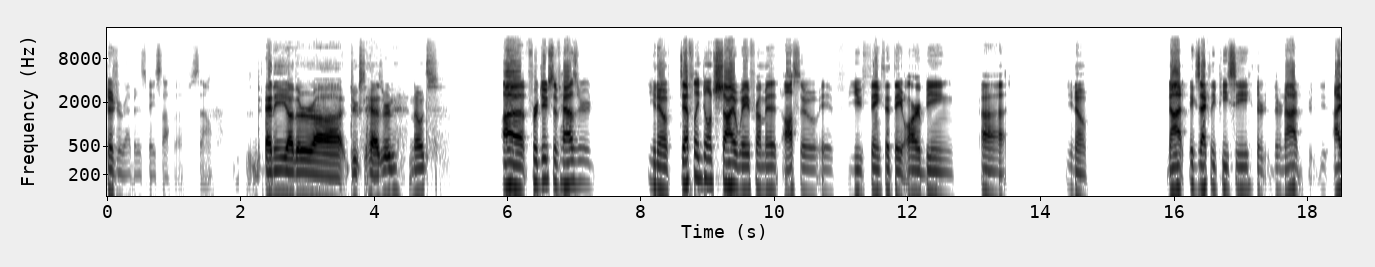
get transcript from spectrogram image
Jojo Rabbit is based off of. So, Any other uh, Dukes of Hazzard notes? Uh, for Dukes of Hazzard, you know, definitely don't shy away from it. Also, if you think that they are being, uh, you know, not exactly PC, they're they're not. I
